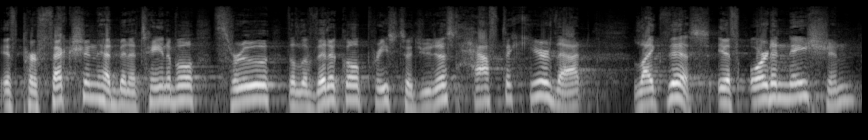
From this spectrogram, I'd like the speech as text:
if perfection had been attainable through the Levitical priesthood. You just have to hear that like this. If ordination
